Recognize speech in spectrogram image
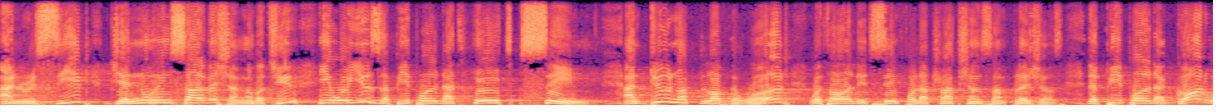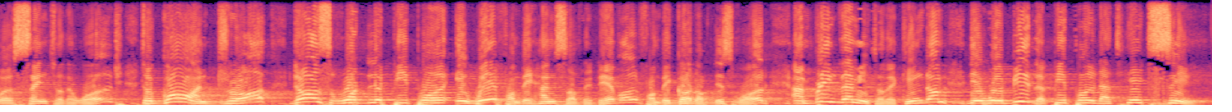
and received genuine salvation. Number two, he will use the people that hate sin and do not love the world with all its sinful attractions and pleasures. The people that God will send to the world to go and draw those worldly people away from the hands of the devil, from the God of this world, and bring them into the kingdom, they will be the people that hate sin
